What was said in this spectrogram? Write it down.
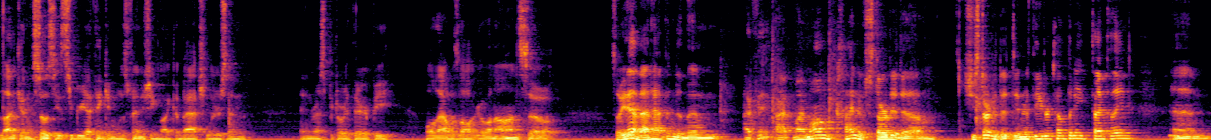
like an associate's degree, I think, and was finishing like a bachelor's in in respiratory therapy while that was all going on. So so yeah, that happened, and then I think I, my mom kind of started. Um, she started a dinner theater company type thing, and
